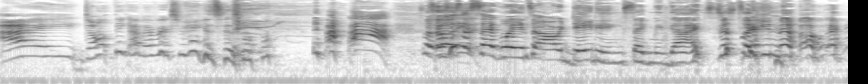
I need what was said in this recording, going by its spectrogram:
I don't think I've ever experienced this So, this is a segue into our dating segment, guys. Just so you know,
